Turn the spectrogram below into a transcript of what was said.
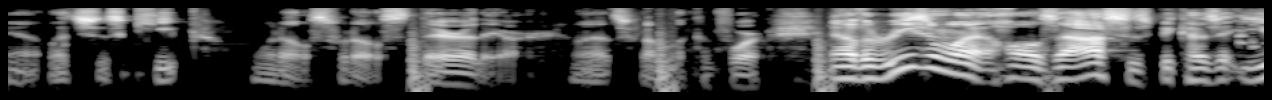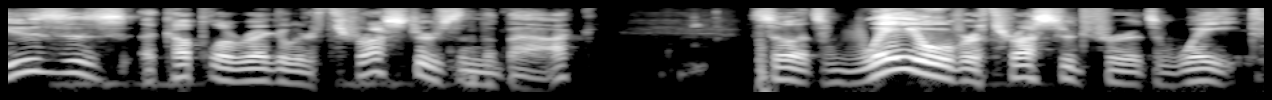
yeah, let's just keep, what else, what else? There they are. That's what I'm looking for. Now, the reason why it hauls ass is because it uses a couple of regular thrusters in the back. So it's way over thrustered for its weight.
